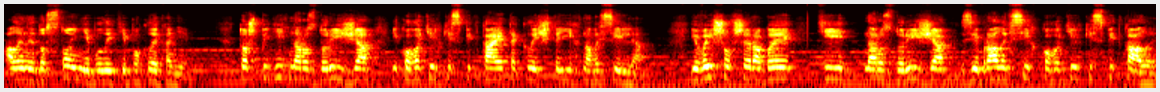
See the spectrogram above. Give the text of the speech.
але недостойні були ті покликані. Тож підіть на роздоріжжя, і кого тільки спіткаєте, кличте їх на весілля. І вийшовши раби, ті на роздоріжжя, зібрали всіх, кого тільки спіткали,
